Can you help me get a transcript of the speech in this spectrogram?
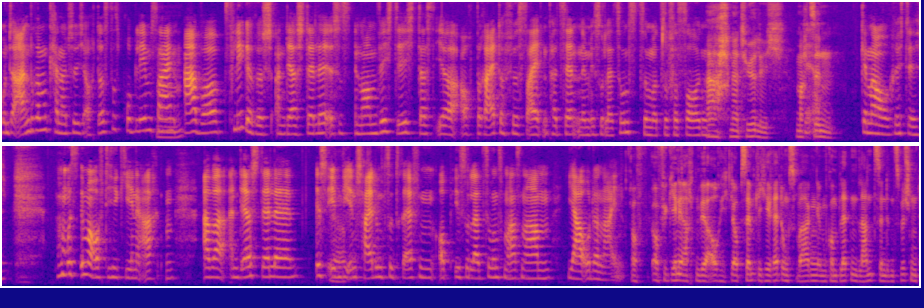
Unter anderem kann natürlich auch das das Problem sein, mhm. aber pflegerisch an der Stelle ist es enorm wichtig, dass ihr auch bereit dafür seid, einen Patienten im Isolationszimmer zu versorgen. Ach, natürlich. Macht ja. Sinn. Genau, richtig man muss immer auf die Hygiene achten. Aber an der Stelle ist eben ja. die Entscheidung zu treffen, ob Isolationsmaßnahmen ja oder nein. Auf, auf Hygiene achten wir auch. Ich glaube, sämtliche Rettungswagen im kompletten Land sind inzwischen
